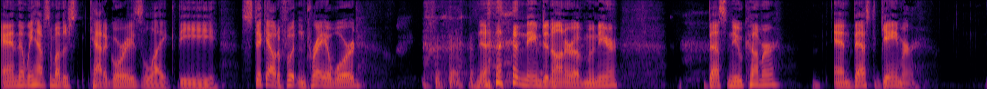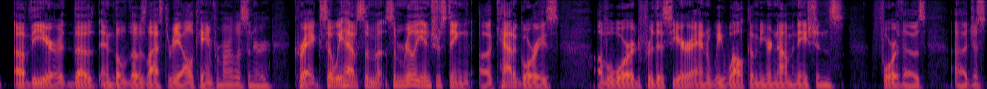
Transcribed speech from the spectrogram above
And then we have some other categories like the Stick Out a Foot and Pray Award, named in honor of Munir, Best Newcomer, and Best Gamer of the year. Those and the, those last three all came from our listener Craig. So we have some some really interesting uh, categories of award for this year, and we welcome your nominations for those uh, just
